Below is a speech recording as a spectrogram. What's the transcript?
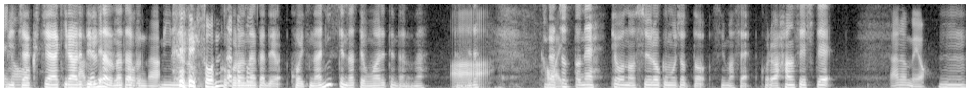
めちゃくちゃ嫌われてるんだろうな、多分。みんなの心の中では、こいつ何言ってんだって思われてんだろうな。あーかわいがちょっとね、今日の収録もちょっとすいません。これは反省して、頼むよ。うーん、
